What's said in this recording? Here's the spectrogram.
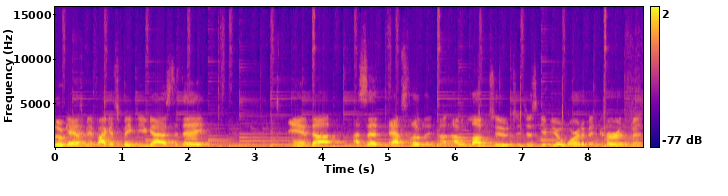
Luke asked me if I could speak to you guys today, and uh, I said absolutely. I, I, would love to to just give you a word of encouragement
